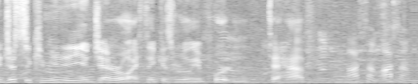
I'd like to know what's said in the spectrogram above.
and just the community in general, I think, is really important to have. Awesome, awesome.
